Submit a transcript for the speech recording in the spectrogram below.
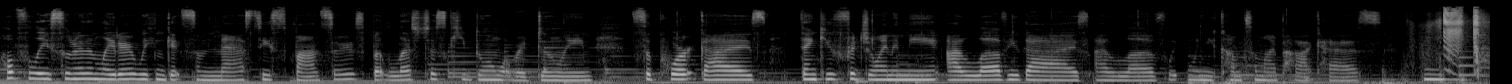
Hopefully, sooner than later, we can get some nasty sponsors, but let's just keep doing what we're doing. Support, guys. Thank you for joining me. I love you guys. I love when you come to my podcast. Mm.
